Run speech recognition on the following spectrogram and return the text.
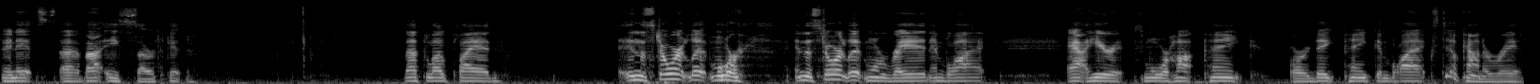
And it's uh, by East Circuit. Buffalo plaid. In the store it looked more, in the store it looked more red and black. Out here it's more hot pink or deep pink and black. Still kind of red.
